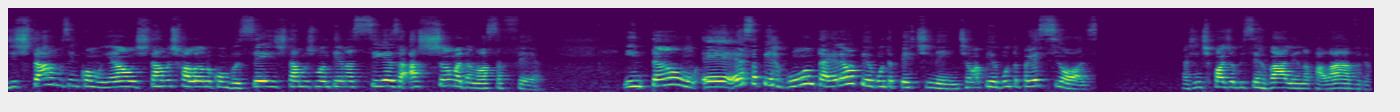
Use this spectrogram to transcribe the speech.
de estarmos em comunhão, de estarmos falando com vocês, de estarmos mantendo acesa a chama da nossa fé. Então, é, essa pergunta, ela é uma pergunta pertinente, é uma pergunta preciosa. A gente pode observar, lendo a palavra,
